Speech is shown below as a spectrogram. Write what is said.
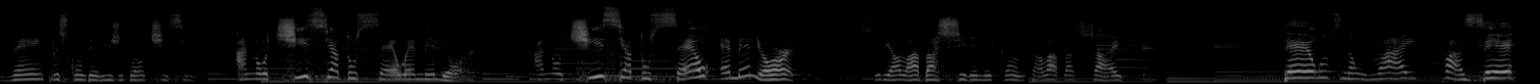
vem para o esconderijo do Altíssimo. A notícia do céu é melhor. A notícia do céu é melhor. Deus não vai fazer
